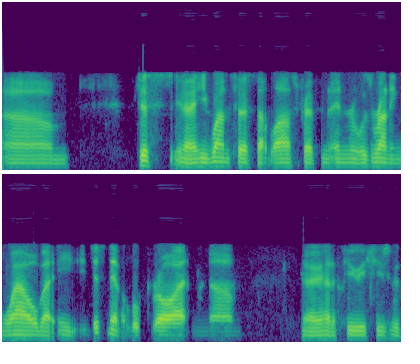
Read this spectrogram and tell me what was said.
Um, just you know, he won first up last prep and, and was running well, but he, he just never looked right, and um, you know, had a few issues with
